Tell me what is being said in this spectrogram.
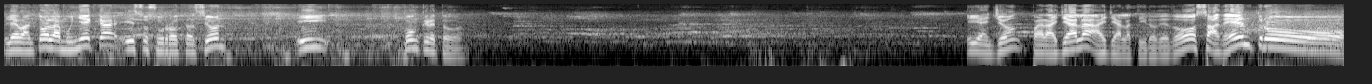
Levantó la muñeca, hizo su rotación y concretó. Ian Young para Ayala. Ayala tiro de dos. Adentro.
